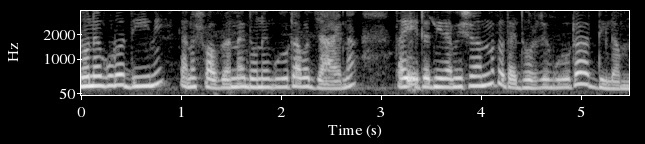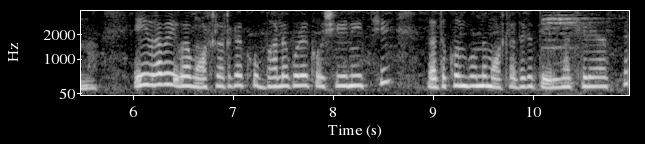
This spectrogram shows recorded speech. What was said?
ধনে গুঁড়ো দিইনি, কেন সব রান্নায় ধনে গুঁড়োটা আবার যায় না। তাই এটা নিরামিষ রান্না, তো তাই ধনে গুঁড়োটা আর দিলাম না। এইভাবে এবার মশলাটাকে খুব ভালো করে কষিয়ে নিচ্ছি। যতক্ষণ পর্যন্ত মশলা থেকে তেল না ছেড়ে আসছে।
